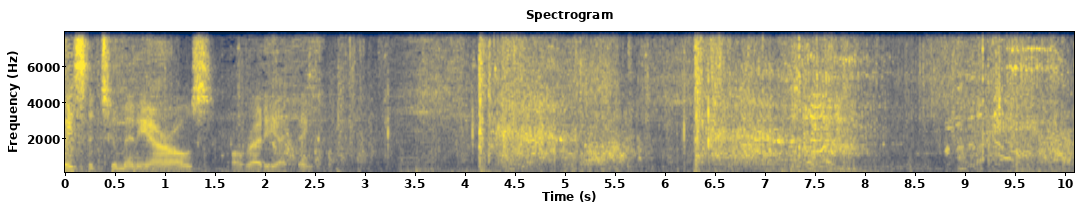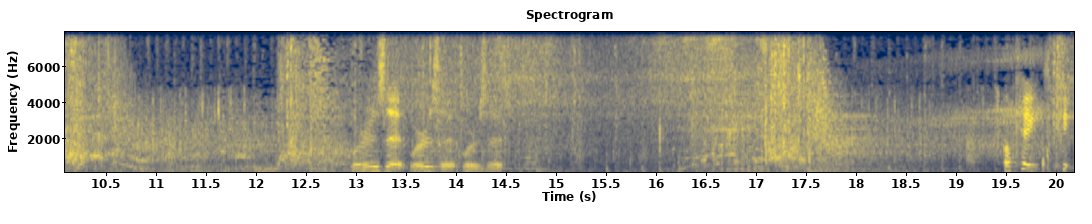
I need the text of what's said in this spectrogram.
Wasted too many arrows already, I think. Is it? Where is it? Where is it? Okay, Ki-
